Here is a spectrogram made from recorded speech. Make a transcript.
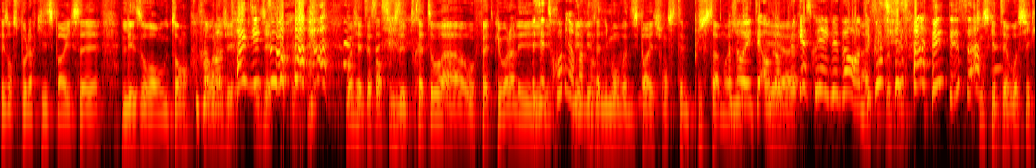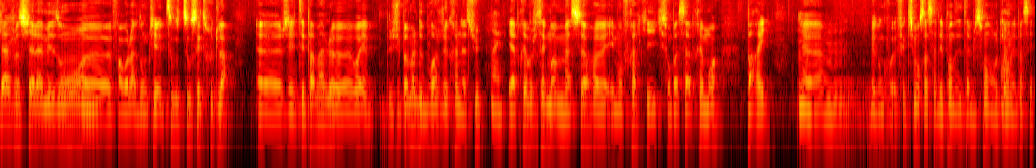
les ours polaires qui disparaissaient, les orang-outans. Enfin, voilà, j'ai, j'ai- Moi j'ai été sensibilisé très tôt à- au fait que voilà les, trop bien, les, animaux en voie de disparition, c'était plus ça moi. J'aurais été Et, encore euh, plus casse-couille avec mes parents. du coup, si ça avait été ça. tout ce qui était recyclage aussi à la maison, euh, enfin voilà, donc tous tous ces trucs là. J'ai été pas mal, euh, ouais, j'ai eu pas mal de bourrage de crâne là-dessus. Ouais. Et après, je sais que moi, ma soeur et mon frère qui, qui sont passés après moi, pareil. Mm. Euh, mais donc, effectivement, ça, ça dépend des établissements dans lesquels Ouais. on est passé.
